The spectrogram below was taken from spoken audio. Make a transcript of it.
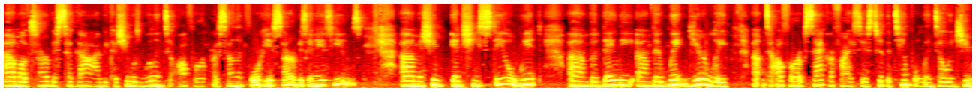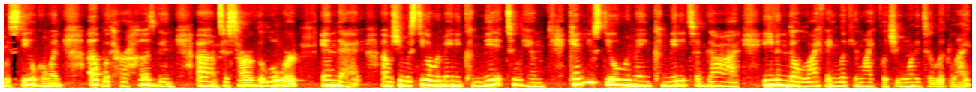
um, of service to God, because she was willing to offer up her son for His service and His use. Um, and she and she still went the daily. they went yearly to offer up sacrifices to the temple, and so and she was still going up with her husband to serve the Lord in that. she was was still remaining committed to Him? Can you still remain committed to God, even though life ain't looking like what you want it to look like?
